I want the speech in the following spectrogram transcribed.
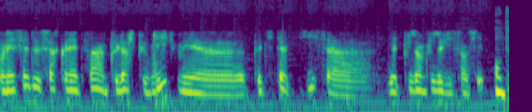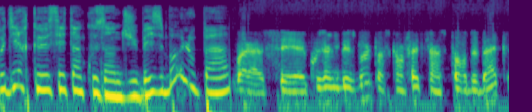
on essaie de faire connaître ça à un plus large public, mais euh, petit à petit, ça, il y a de plus en plus de licenciés. On peut dire que c'est un cousin du baseball ou pas? Voilà, c'est cousin du baseball parce qu'en fait c'est un sport de batte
